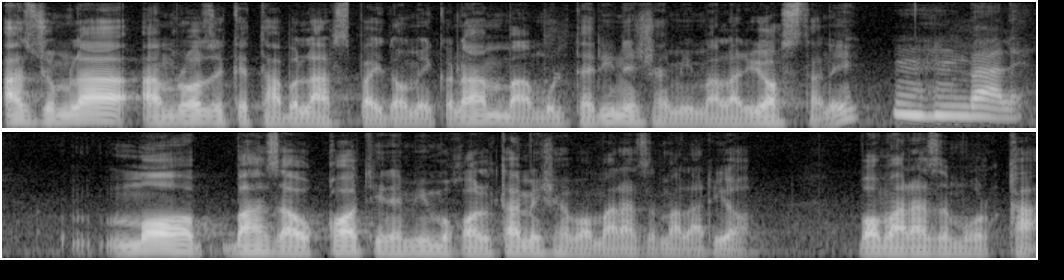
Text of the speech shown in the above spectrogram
از جمله امراضی که تب و لرز پیدا می‌کنن معمول ترینش همین ملاریا است نه؟ بله. ما بعض اوقات اینمی مغالطه میشه با مرض ملاریا با مرض مرقه.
